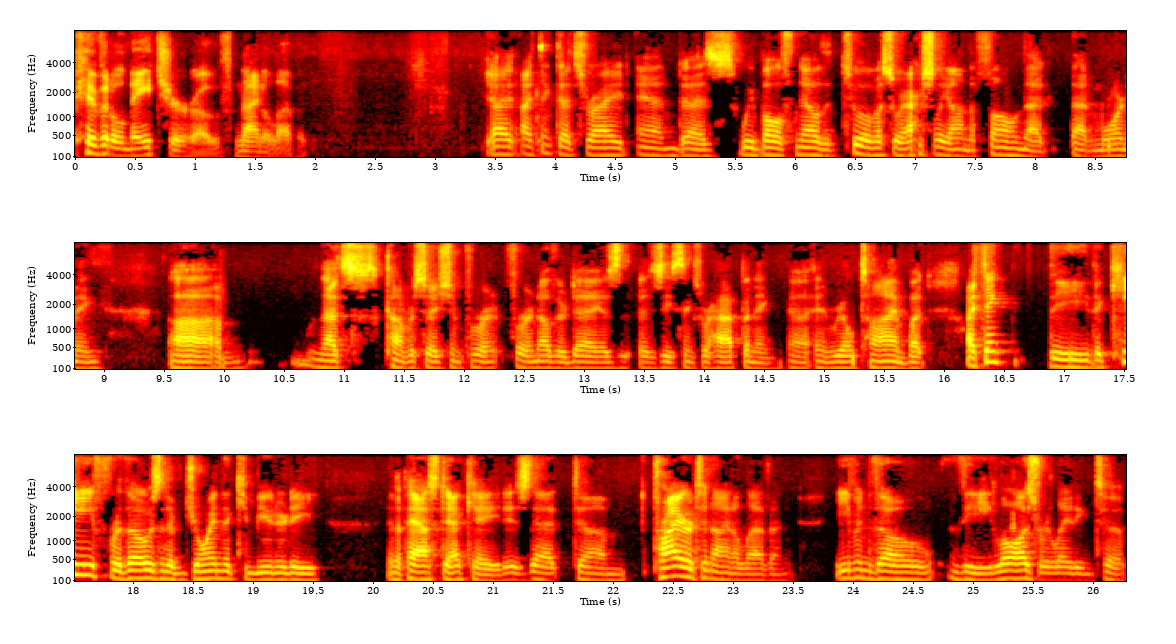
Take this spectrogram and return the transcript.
pivotal nature of 9/11. Yeah, I, I, think that's right. And as we both know, the two of us were actually on the phone that that morning. Um, that's conversation for for another day, as as these things were happening uh, in real time. But I think the the key for those that have joined the community in the past decade is that um, prior to 9/11, even though the laws relating to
